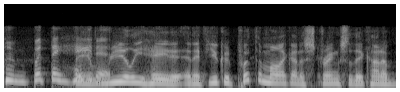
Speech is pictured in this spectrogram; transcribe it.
but they hate they it. They really hate it. And if you could put them like on a string so they kind of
